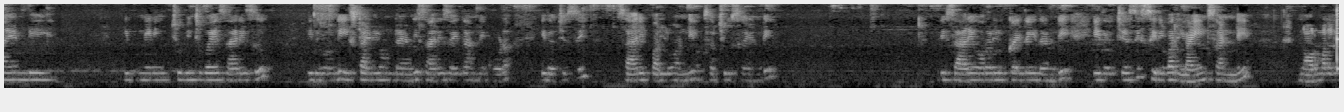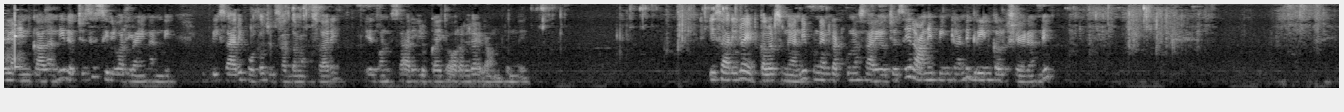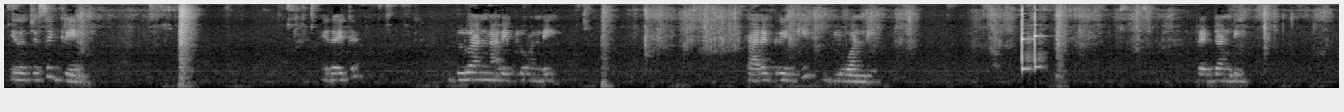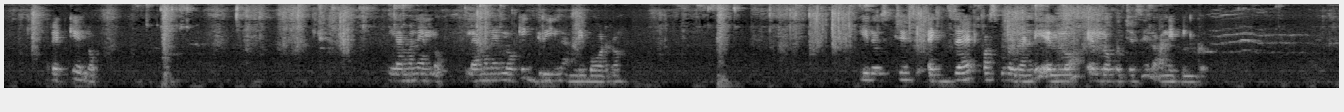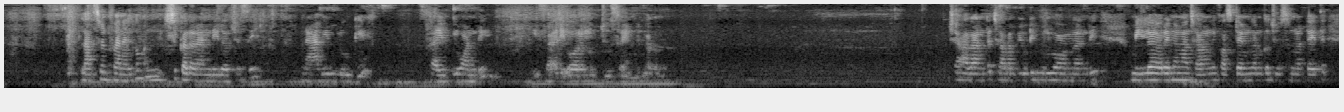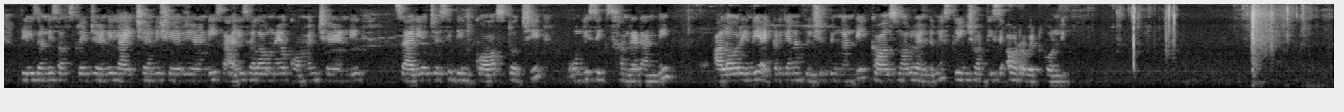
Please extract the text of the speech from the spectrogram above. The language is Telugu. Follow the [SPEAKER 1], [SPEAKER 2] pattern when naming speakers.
[SPEAKER 1] హాయ్ అండి. ఇప్పుడు నేను చూపించబోయే శారీస్ ఇదిగోండి ఈ స్టైల్లో ఉంటాయండి. శారీస్ అయితే అన్నీ కూడా. ఇది వచ్చేసి శారీ పళ్ళు అండి. ఒకసారి చూసేయండి. ఈ శారీ ఓవరాల్ లుక్ అయితే ఇదండి. ఇది వచ్చేసి సిల్వర్ లైన్స్ అండి. నార్మల్గా లైన్ కాదండి. ఇది వచ్చేసి సిల్వర్ లైన్ అండి. ఇప్పుడు ఈ శారీ ఫోటో చూసేద్దాం ఒకసారి. ఇదిగోండి శారీ లుక్ అయితే ఓవరాల్గా ఎలా ఉంటుంది. ఈ శారీలో ఎయిట్ కలర్స్ ఉన్నాయండి. ఇప్పుడు నేను కట్టుకున్న శారీ వచ్చేసి రాణి పింక్ అండి గ్రీన్ కలర్ షేడ్ అండి. ఇది వచ్చేసి గ్రీన్. ఇదైతే బ్లూ అండ్ నావీ బ్లూ అండి. ప్యారెట్ గ్రీన్కి బ్లూ అండి. రెడ్ అండి. రెడ్కి ఎల్లో. లెమన్ ఎల్లో లెమన్ ఎల్లోకి గ్రీన్ అండి బార్డర్. ఇది వచ్చేసి ఎగ్జాక్ట్ పసుపు కలర్ అండి ఎల్లో ఎల్లోకి వచ్చేసి రాణి పింక్. లాస్ట్ అండ్ ఫైనల్గా మంచి కలర్ అండి ఇది వచ్చేసి నావీ బ్లూకి స్కై బ్లూ అండి. ఈ శారీ ఓవరాల్ లుక్ చూసేయండి ఇలా చాలా అంటే చాలా బ్యూటిఫుల్గా ఉందండి. మీలో ఎవరైనా నా ఛానల్ని ఫస్ట్ టైం కనుక చూస్తున్నట్టయితే ప్లీజ్ అండి సబ్స్క్రైబ్ చేయండి లైక్ చేయండి షేర్ చేయండి. శారీస్ ఎలా ఉన్నాయో కామెంట్ చేయండి. శారీ వచ్చేసి దీని కాస్ట్ వచ్చి ఓన్లీ సిక్స్ హండ్రెడ్ అండి. ఆల్ ఓవర్ ఇండియా ఎక్కడికైనా ఫ్రీ షిప్పింగ్ అండి. కావాల్సిన వాళ్ళు వెంటనే స్క్రీన్ షాట్ తీసి ఆర్డర్ పెట్టుకోండి.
